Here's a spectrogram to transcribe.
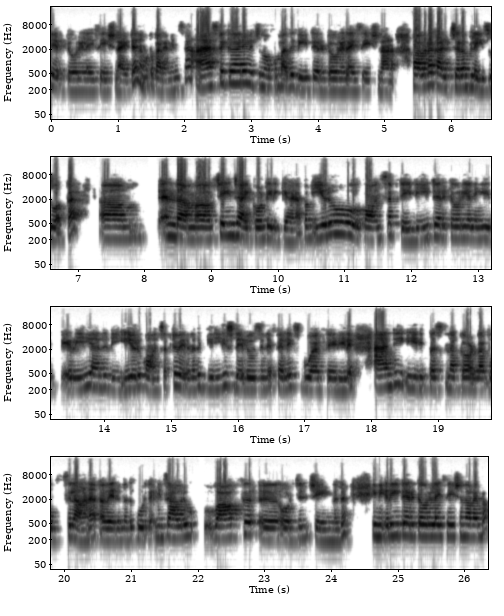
ടെറിട്ടോറിയലൈസേഷൻ ആയിട്ട് നമുക്ക് പറയാം. മീൻസ് ആസ്റ്റെക്കുകാരെ വെച്ച് നോക്കുമ്പോൾ അത് ഡീ ടെറിട്ടോറിയലൈസേഷൻ ആണ്. അപ്പൊ അവരുടെ കൾച്ചറും പ്ലേസും ഒക്കെ എന്താ ചേഞ്ച് ആയിക്കൊണ്ടിരിക്കുകയാണ് അപ്പം ഈ ഒരു കോൺസെപ്റ്റ് ഡി ടെറിട്ടോറി അല്ലെങ്കിൽ റീ ആൻഡ് ഡി ഈ ഒരു കോൺസെപ്റ്റ് വരുന്നത് ഗില്ലിസ് ഡെലൂസിന്റെ ഫെലിക്സ് ഗുവാറ്റേരിയുടെ ആന്റി ഈഡിപ്പസ് എന്നൊക്കെ ഉള്ള ബുക്സിലാണ് വരുന്നത് കൂടുതൽ. മീൻസ് ആ ഒരു വാക്ക് ഒറിജിൻ ചെയ്യുന്നത്. ഇനി റീ ടെറിട്ടോറിയലൈസേഷൻ എന്ന് പറയുമ്പോൾ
